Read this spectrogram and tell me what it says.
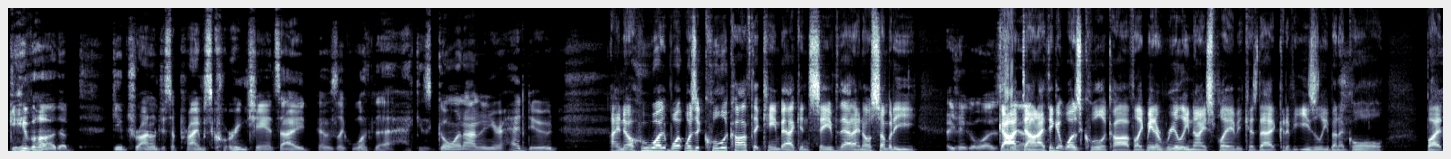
gave uh, the gave Toronto just a prime scoring chance. I, I was like, what the heck is going on in your head, dude? I know who what what was it Kulikov that came back and saved that? I know somebody I think it was got yeah. down. I think it was Kulikov. Like made a really nice play because that could have easily been a goal. But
